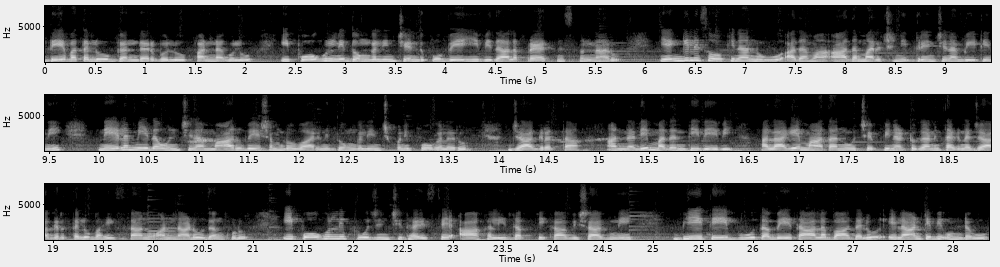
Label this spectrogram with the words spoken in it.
దేవతలు గంధర్వులు పన్నగులు ఈ పోగుల్ని దొంగలించేందుకు వేయి విధాల ప్రయత్నిస్తున్నారు. ఎంగిలి సోకిన నువ్వు అదమ ఆదమరిచి నిద్రించిన వీటిని నేల మీద ఉంచిన మారు వేషంలో వారిని దొంగలించుకొని పోగలరు. జాగ్రత్త అన్నది మదంతిదేవి. అలాగే మాత నువ్వు చెప్పినట్టుగానే తగిన జాగ్రత్తలు వహిస్తాను అన్నాడు ఉదంకుడు. ఈ పోగుల్ని పూజించి ధరిస్తే ఆకలి దప్పిక విషాగ్ని భీతి భూత బేతాల బాధలు ఎలాంటివి ఉండవు.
